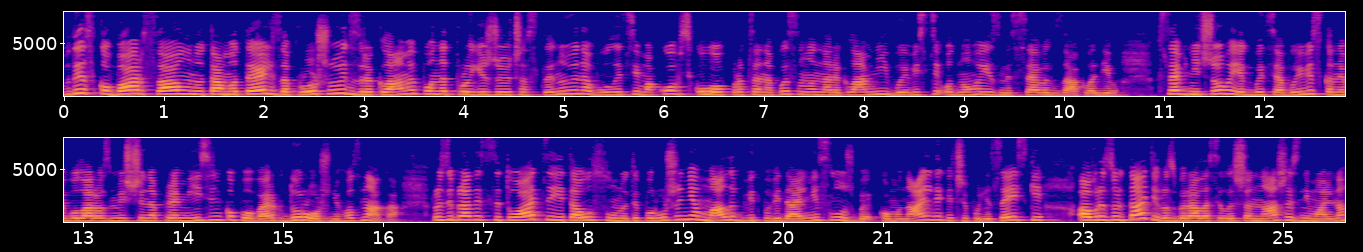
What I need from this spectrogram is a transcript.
В дискобар, сауну та мотель запрошують з реклами понад проїжджою частиною на вулиці Маковського. Про це написано на рекламній вивісці одного із місцевих закладів. Все б нічого, якби ця вивіска не була розміщена прямісінько поверх дорожнього знака. Розібратись з ситуації та усунути порушення мали б відповідальні служби комунальники чи поліцейські. А в результаті розбиралася лише наша знімальна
